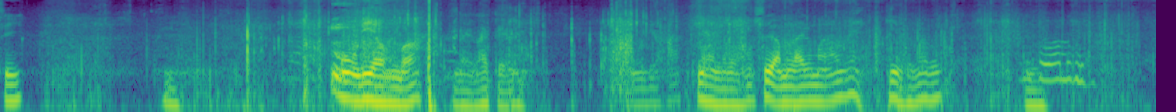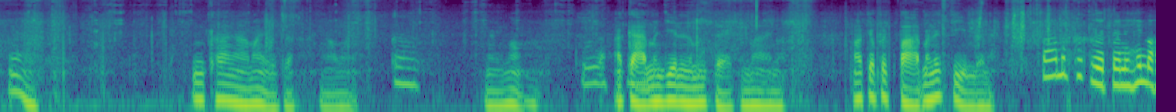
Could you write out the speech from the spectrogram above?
see หมูเดียวเห็นบ่ได้หลายเต๋เลยหมูเดียวครับแม่นบ่เสื้อมันไหลลงมาเอาเลยกินขึ้นมาเบิ่งเพราะว่ามันมันค่างาไหมจ้ะงาไหม เออ ไม่งอก นี่ล่ะ อากาศมันเย็นแล้วมันแตกขึ้นมาเนาะเราจะไปปาดมันได้จีมเลยนะป้ามันก็เกิดตัวนี้เห็นบ่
